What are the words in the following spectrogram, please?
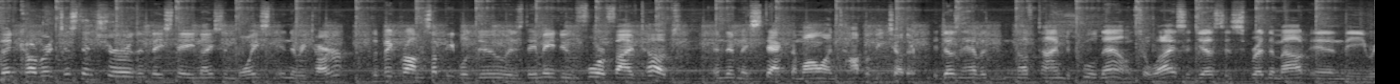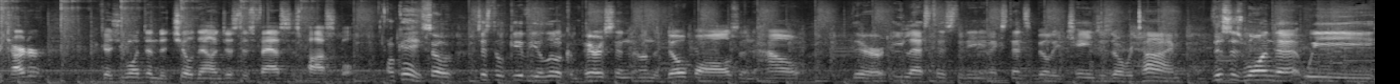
then cover it. Just ensure that they stay nice and moist in the retarder. The big problem some people do is they may do four or five tubs and then they stack them all on top of each other. It doesn't have enough time to cool down. So what I suggest is spread them out in the retarder because you want them to chill down just as fast as possible. Okay, so just to give you a little comparison on the dough balls and how their elasticity and extensibility changes over time. This is one that we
